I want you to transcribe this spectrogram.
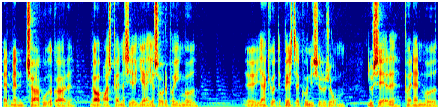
At man tør gå ud og gøre det med oprejst pande og siger, ja, jeg så det på en måde. Øh, jeg har gjort det bedste, jeg kunne i situationen. Nu ser jeg det på en anden måde.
